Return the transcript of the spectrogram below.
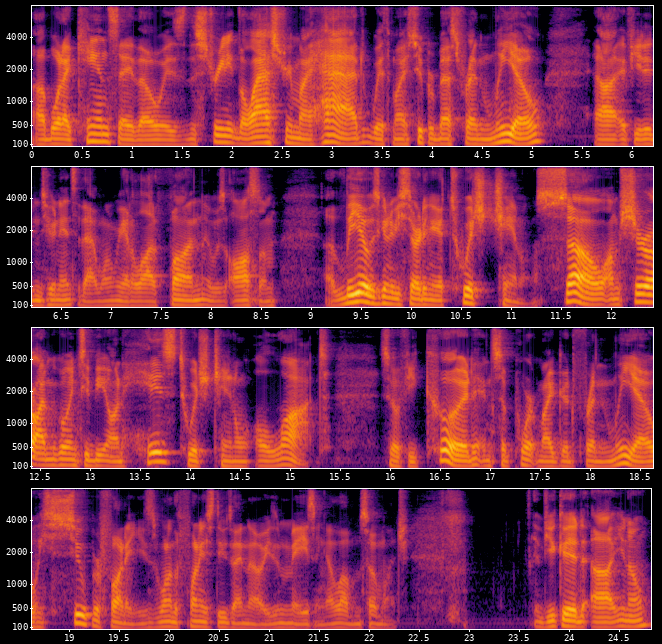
Uh, what I can say though is the stream, the last stream I had with my super best friend Leo. Uh, if you didn't tune into that one, we had a lot of fun. It was awesome. Uh, Leo is going to be starting a Twitch channel, so I'm sure I'm going to be on his Twitch channel a lot. So if you could and support my good friend Leo, he's super funny. He's one of the funniest dudes I know. He's amazing. I love him so much. If you could, uh, you know,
